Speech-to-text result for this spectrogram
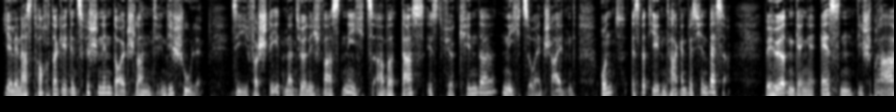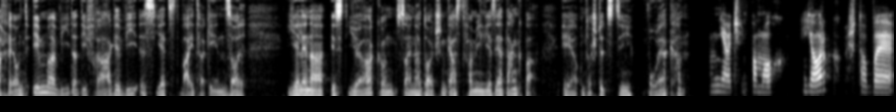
Jelenas Tochter geht inzwischen in Deutschland in die Schule. Sie versteht natürlich fast nichts, aber das ist für Kinder nicht so entscheidend. Und es wird jeden Tag ein bisschen besser. Behördengänge, Essen, die Sprache und immer wieder die Frage, wie es jetzt weitergehen soll. Jelena ist Jörg und seiner deutschen Gastfamilie sehr dankbar. Er unterstützt sie, wo er kann. Мне очень помог Йорк, чтобы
